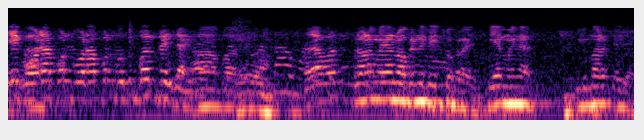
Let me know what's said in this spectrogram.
એ ઘોડા પણ બધું બંધ થઈ જાય. હા, બરાબર? ત્રણ મહિના નોકરી નથી છોકરા બે મહિના બીમાર થઈ જાય.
